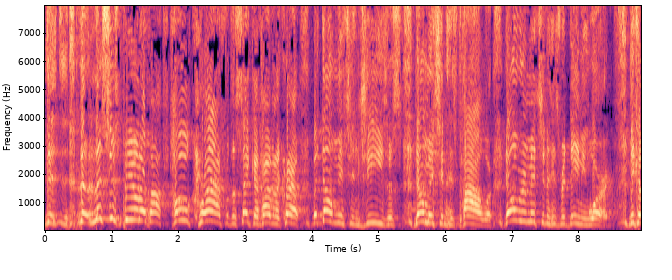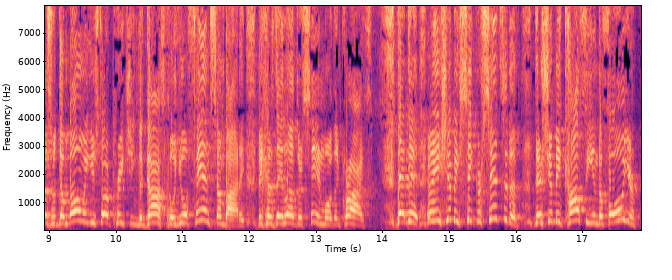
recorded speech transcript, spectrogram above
Let's just build up a whole crowd for the sake of having a crowd. But don't mention Jesus. Don't mention his power. Don't mention his redeeming work. Because the moment you start preaching the gospel, you offend somebody because they love their sin more than Christ. That it should be seeker sensitive. There should be coffee in the foyer.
